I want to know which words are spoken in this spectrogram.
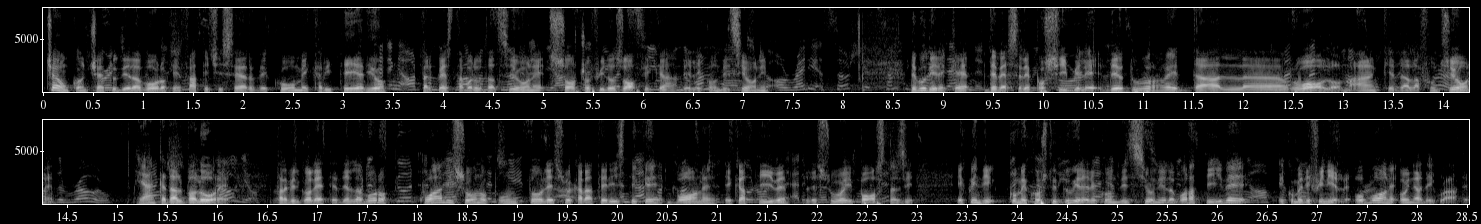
C'è un concetto di lavoro che infatti ci serve come criterio per questa valutazione socio-filosofica delle condizioni? Devo dire che deve essere possibile dedurre dal ruolo, ma anche dalla funzione e anche dal valore tra virgolette, del lavoro, quali sono appunto le sue caratteristiche buone e cattive, le sue ipostasi e quindi come costituire le condizioni lavorative e come definirle, o buone o inadeguate.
